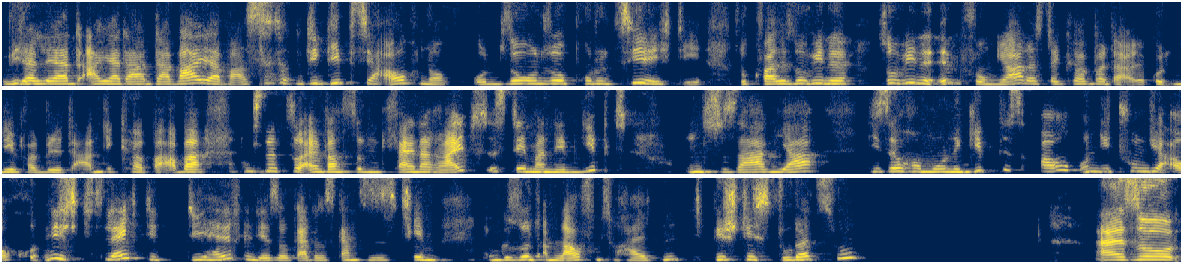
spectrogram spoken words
wieder lernt, ah ja, da, da war ja was, die gibt es ja auch noch und so und so produziere ich die. So quasi so wie eine, so wie eine Impfung, ja, dass der Körper da, gut, in dem Fall bildet der Antikörper, aber dass das so einfach so ein kleiner Reiz ist, den man dem gibt, um zu sagen, ja, diese Hormone gibt es auch und die tun dir auch nicht schlecht, die, die helfen dir sogar, das ganze System gesund am Laufen zu halten. Wie stehst du dazu? Also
